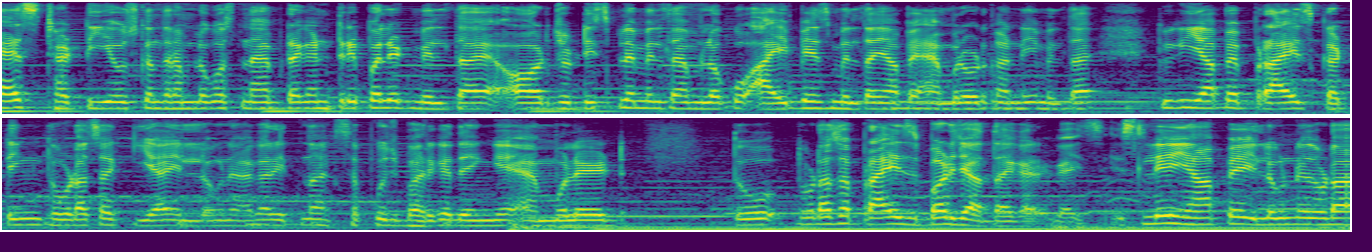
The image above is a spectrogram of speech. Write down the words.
एस थर्टी है, उसके अंदर हम लोग को स्नैपड्रैगन ट्रिपल एट मिलता है और जो डिस्प्ले मिलता है, हम लोग को IPS मिलता है, यहाँ पे एमोलेड का नहीं मिलता है, क्योंकि यहाँ पे प्राइस कटिंग थोड़ा सा किया है इन लोगों ने। अगर इतना सब कुछ भर के देंगे एमोलेड तो थोड़ा सा प्राइस बढ़ जाता है गाइस इसलिए यहाँ पे इन लोग ने थोड़ा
